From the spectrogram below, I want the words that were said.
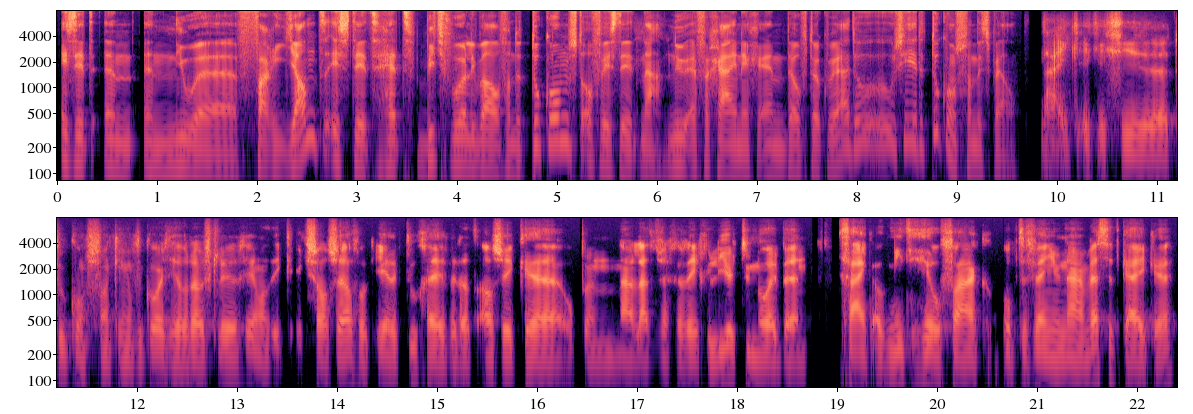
is dit een, een nieuwe variant? Is dit het beachvolleybal van de toekomst? Of is dit nou, nu even geinig en dooft ook weer uit? Hoe, hoe zie je de toekomst van dit spel? Nou, ik, ik, ik zie de toekomst van King of the Court heel rooskleurig in. Want ik, ik zal zelf ook eerlijk toegeven dat als ik uh, op een, nou, laten we zeggen, regulier toernooi ben, ga ik ook niet heel vaak op de venue naar een wedstrijd kijken.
